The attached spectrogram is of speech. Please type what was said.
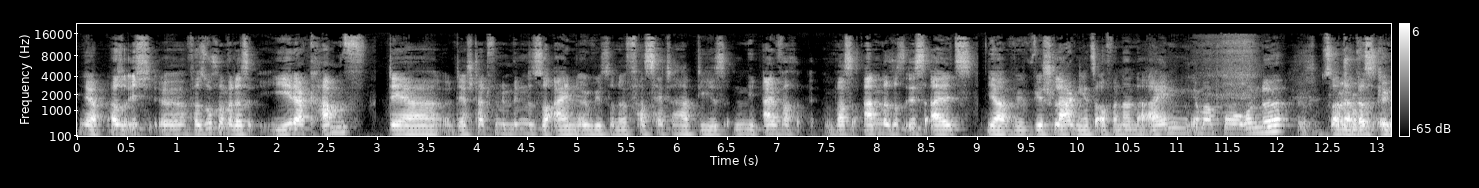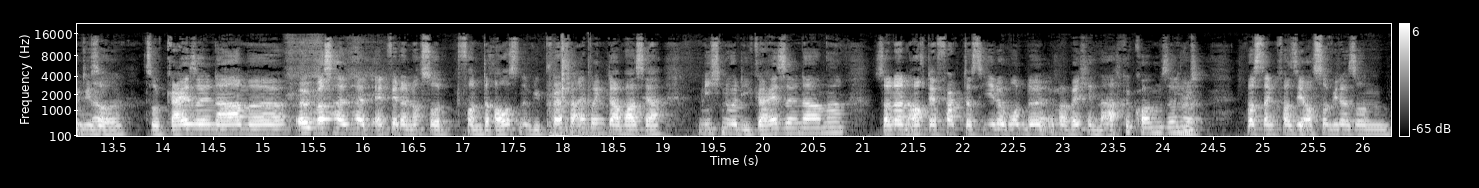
Ja, also ich äh, versuche immer, dass jeder Kampf der, der stattfindet, mindestens so einen irgendwie so eine Facette hat, die es einfach was anderes ist als, ja, wir, wir schlagen jetzt aufeinander ein immer pro Runde, ja, sondern das irgendwie ja. so, so Geiselnahme, irgendwas halt halt entweder noch so von draußen irgendwie Pressure einbringt, da war es ja nicht nur die Geiselnahme, sondern auch der Fakt, dass jede Runde immer welche nachgekommen sind, ja. was dann quasi auch so wieder so ein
